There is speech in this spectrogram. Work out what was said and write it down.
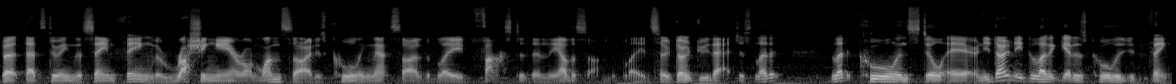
But that's doing the same thing. The rushing air on one side is cooling that side of the blade faster than the other side of the blade. So don't do that. Just let it let it cool in still air. And you don't need to let it get as cool as you'd think.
